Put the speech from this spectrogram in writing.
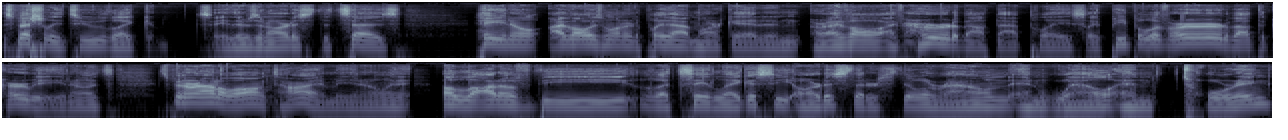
especially too, like say there's an artist that says, "Hey, you know, I've always wanted to play that market, and or I've all I've heard about that place. Like people have heard about the Kirby. You know, it's it's been around a long time. You know, and a lot of the let's say legacy artists that are still around and well and touring."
